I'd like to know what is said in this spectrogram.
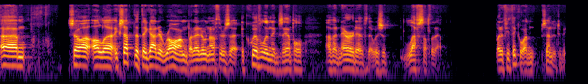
um, so I'll, I'll uh, accept that they got it wrong, but I don't know if there's an equivalent example of a narrative that was just left something out. But if you think of one, send it to me.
